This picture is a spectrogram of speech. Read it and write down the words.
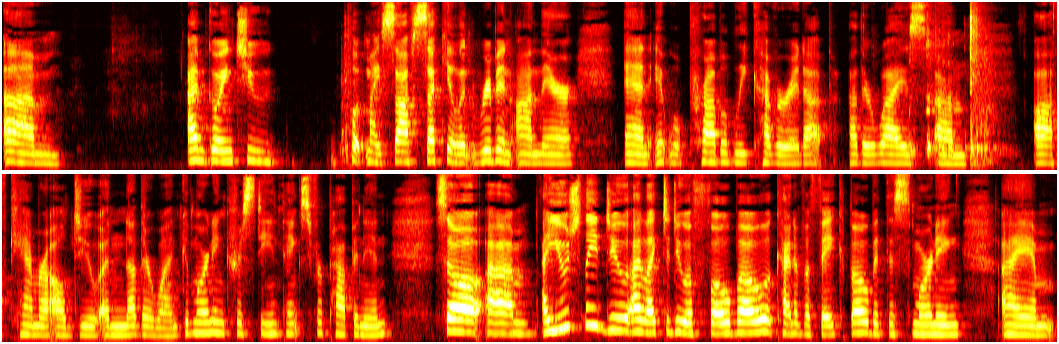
um, I'm going to put my soft succulent ribbon on there and it will probably cover it up. Otherwise, um, off camera, I'll do another one. Good morning, Christine. Thanks for popping in. So um, I usually do, I like to do a faux bow, kind of a fake bow, but this morning I am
